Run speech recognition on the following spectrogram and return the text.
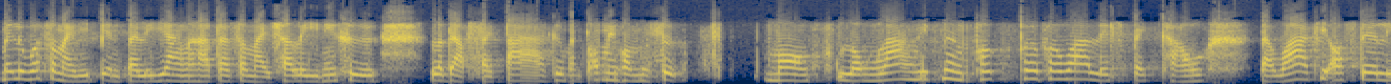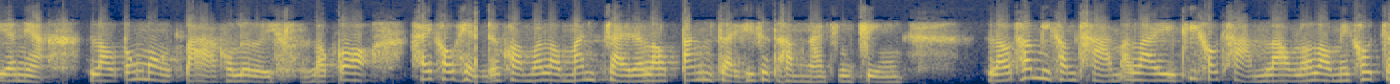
ไม่รู้ว่าสมัยนี้เปลี่ยนไปหรือยังนะคะ แต่สมัยชาลีนี่คือระดับสายตาคือมันต้องมีความรู้สึกมองลงล่างนิดนึงเพื่อเพื่อเพื่อว่า respect เขา แต่ว่าที่ออสเตรเลียเนี่ย เราต้องมองตาเขาเลย แล้วก็ให้เขาเห็นด้วยความว่าเรามั่นใจและเราตั้งใจที่จะทำงานจริง ๆ แล้วถ้ามีคำถามอะไรที่เขาถามเราแล้วเราไม่เข้าใจ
